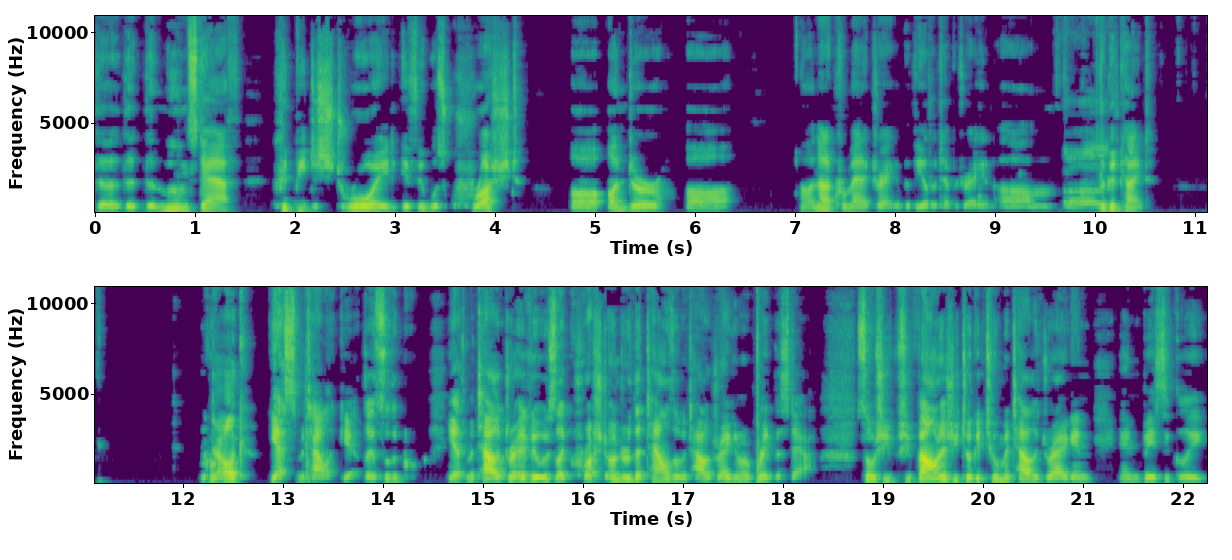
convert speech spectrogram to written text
the, the the moon staff could be destroyed if it was crushed uh, under uh, uh, not a chromatic dragon but the other type of dragon um Uh, the good kind. metallic? yes metallic yeah. So the yes metallic dra- if it was like crushed under the talons of a metallic dragon it would break the staff. So she she found it she took it to a metallic dragon and basically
